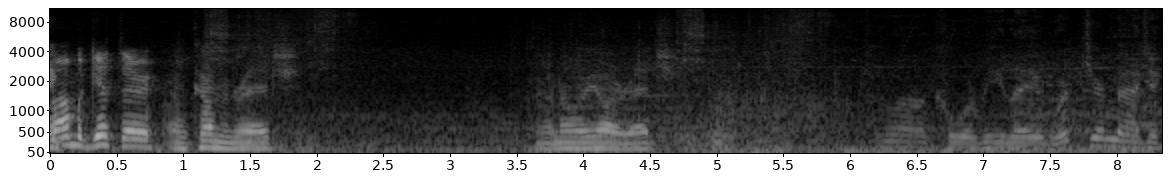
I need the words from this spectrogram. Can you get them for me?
but I'm gonna get there. I'm coming, Reg. I don't know where you are, Reg. Come on, core relay, work your magic.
